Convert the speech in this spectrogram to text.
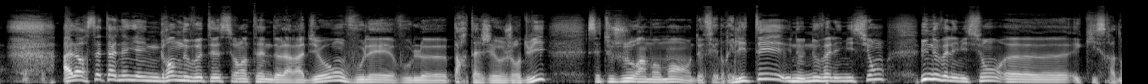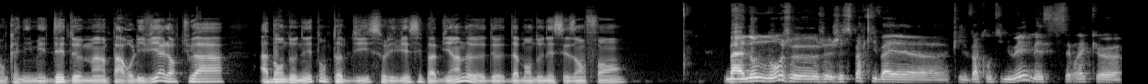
Alors cette année, il y a une grande nouveauté sur l'antenne de la radio. On voulait vous le partager aujourd'hui. C'est toujours un moment de fébrilité, une nouvelle émission, une nouvelle émission euh, qui sera donc animée dès demain par Olivier. Alors tu as abandonné ton top 10, Olivier. C'est pas bien d'abandonner ses enfants. bah non, non, je- je- j'espère qu'il va, euh, qu'il va continuer, mais c'est vrai que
